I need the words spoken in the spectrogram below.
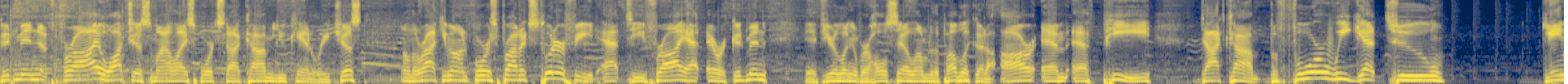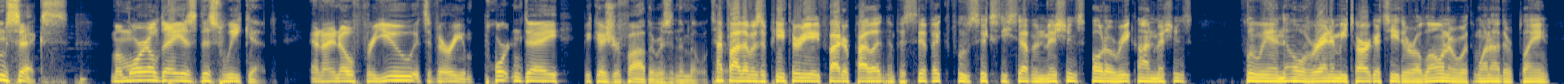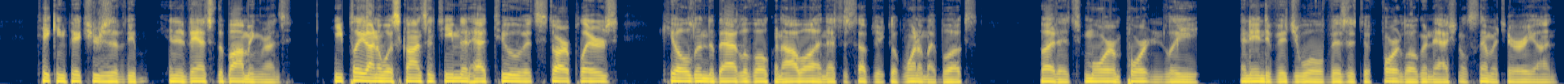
Goodman Fry. Watch us, milehighsports.com. You can reach us on the Rocky Mountain Forest Products Twitter feed at T Fry, at Eric Goodman. If you're looking for wholesale lumber to the public, go to rmfp.com. Before we get to game six, Memorial Day is this weekend. And I know for you, it's a very important day because your father was in the military. My father was a P 38 fighter pilot in the Pacific, flew 67 missions, photo recon missions, flew in over enemy targets either alone or with one other plane, taking pictures of the in advance of the bombing runs. He played on a Wisconsin team that had two of its star players killed in the Battle of Okinawa, and that's the subject of one of my books. But it's more importantly an individual visit to Fort Logan National Cemetery on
